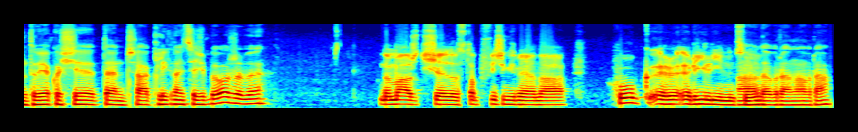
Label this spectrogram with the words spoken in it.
No tu jakoś się ten, trzeba kliknąć coś było, żeby... No masz dzisiaj stop fishing zmiana na hook reeling, co? A, dobra, dobra.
